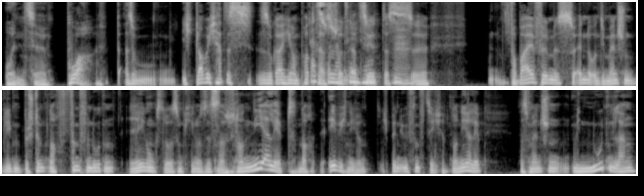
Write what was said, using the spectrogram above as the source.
Und äh, boah, also ich glaube, ich hatte es sogar hier im Podcast schon schon erzählt, dass es äh, vorbei, Film ist zu Ende und die Menschen blieben bestimmt noch fünf Minuten regungslos im Kino sitzen. Das habe ich noch nie erlebt, noch ewig nicht. Und ich bin Ü50, ich habe noch nie erlebt, dass Menschen minutenlang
